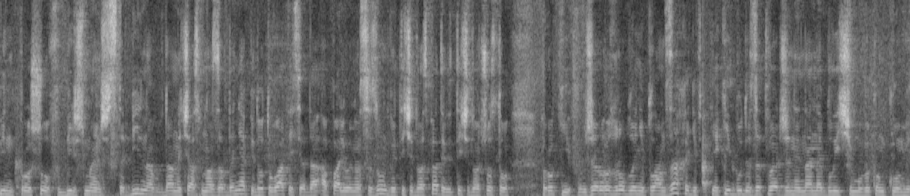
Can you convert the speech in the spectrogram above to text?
Він пройшов більш-менш стабільно. В даний час у нас завдання підготуватися до опалювального сезону 2025-2026 років. Вже розроблені план заходів, який буде затверджений на найближчому виконкомі.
